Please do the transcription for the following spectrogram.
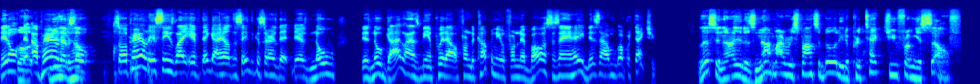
They don't Well, apparently so so apparently it seems like if they got health and safety concerns that there's no there's no guidelines being put out from the company or from their boss saying, hey, this is how I'm gonna protect you. Listen, it is not my responsibility to protect you from yourself.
